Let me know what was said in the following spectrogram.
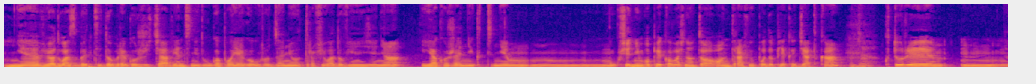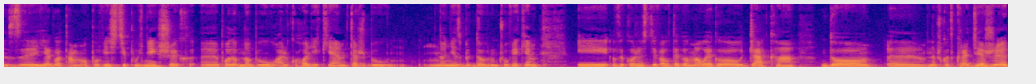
nie wiodła zbyt dobrego życia, więc niedługo po jego urodzeniu trafiła do więzienia. I jako, że nikt nie mógł się nim opiekować, no to on trafił pod opiekę dziadka, mhm. który mm, z jego tam opowieści późniejszych y, podobno był alkoholikiem, też był no, niezbyt dobrym człowiekiem i wykorzystywał tego małego Jacka do e, na przykład kradzieży.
